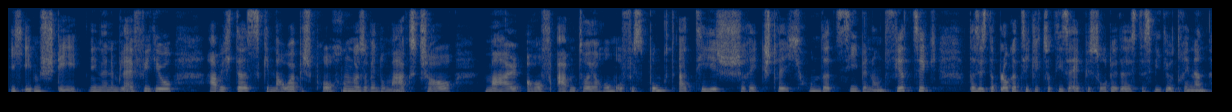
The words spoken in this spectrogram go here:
ich eben stehe. In einem Live-Video habe ich das genauer besprochen. Also wenn du magst, schau mal auf abenteuerhomeoffice.at-147. Das ist der Blogartikel zu dieser Episode, da ist das Video drinnen.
